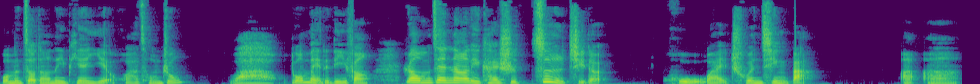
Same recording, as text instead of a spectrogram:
我们走到那片野花丛中？哇，多美的地方！让我们在那里开始自己的户外春庆吧！啊啊！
